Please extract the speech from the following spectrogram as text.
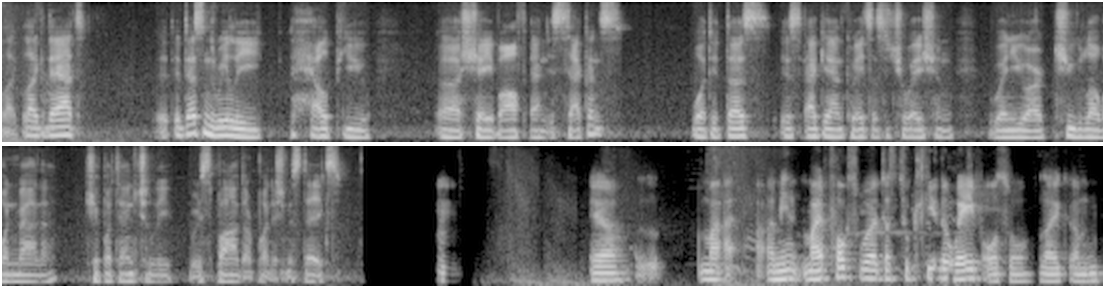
like like that, it, it doesn't really help you uh, shave off any seconds. What it does is again creates a situation when you are too low on mana to potentially respond or punish mistakes. Yeah, my I mean my fox were just to clear the wave also, like um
